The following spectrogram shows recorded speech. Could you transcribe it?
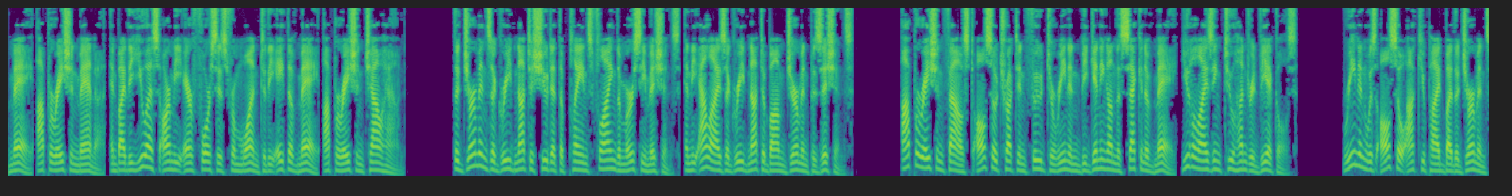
May Operation Manna, and by the U.S. Army Air Forces from 1 to 8 May Operation Chowhound. The Germans agreed not to shoot at the planes flying the Mercy missions, and the Allies agreed not to bomb German positions. Operation Faust also trucked in food to Rhenen beginning on 2 May, utilizing 200 vehicles. Rhenen was also occupied by the Germans.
